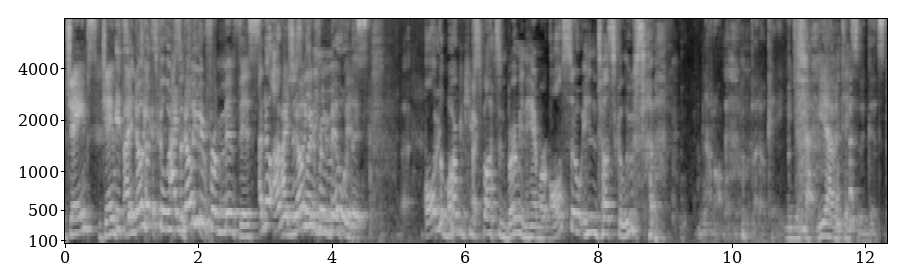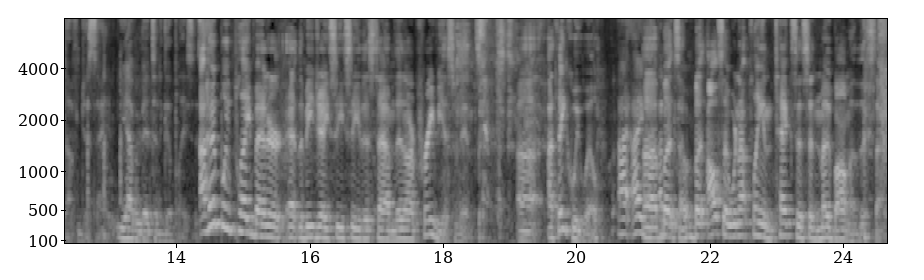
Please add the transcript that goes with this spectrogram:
James? James, it's I know you. Tuscaloosa, I know too. you're from Memphis. I know. I was know just you're letting from you know Memphis. all the barbecue spots in Birmingham are also in Tuscaloosa. Not all of them, but okay. You just have, you haven't tasted the good stuff. I'm just saying. You haven't been to the good places. I hope we play better at the BJCC this time than our previous events. Uh, I think we will. I, I, Uh, I but think so. but also we're not playing Texas and Mobama this time.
